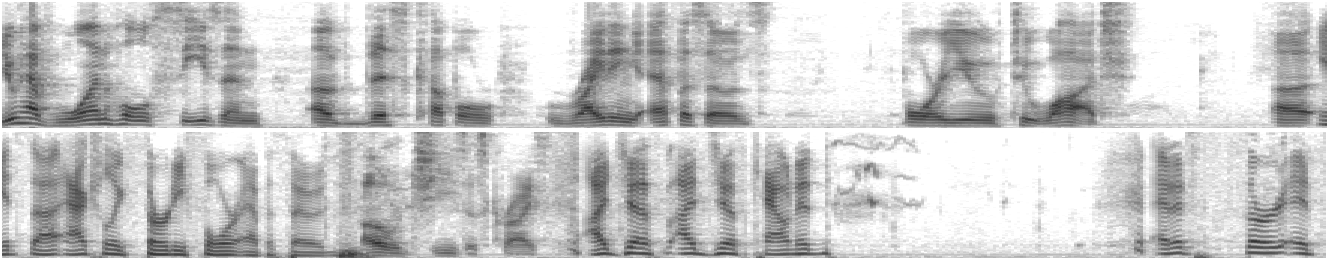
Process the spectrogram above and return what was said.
You have one whole season of this couple writing episodes for you to watch. Uh, It's uh, actually 34 episodes. oh Jesus Christ! I just I just counted, and it's thir- it's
